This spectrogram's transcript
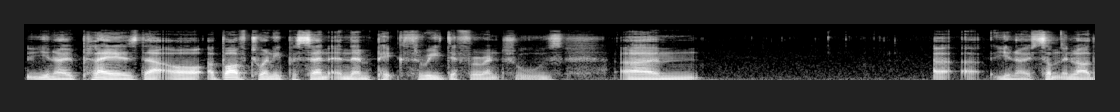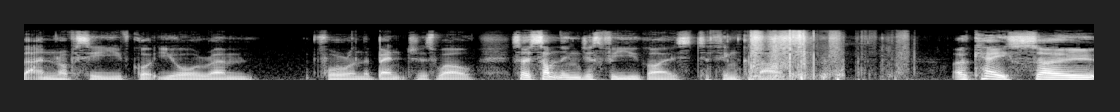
you know players that are above twenty percent and then pick three differentials. Um, uh, uh, you know something like that, and obviously you've got your um, four on the bench as well. So something just for you guys to think about. Okay, so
